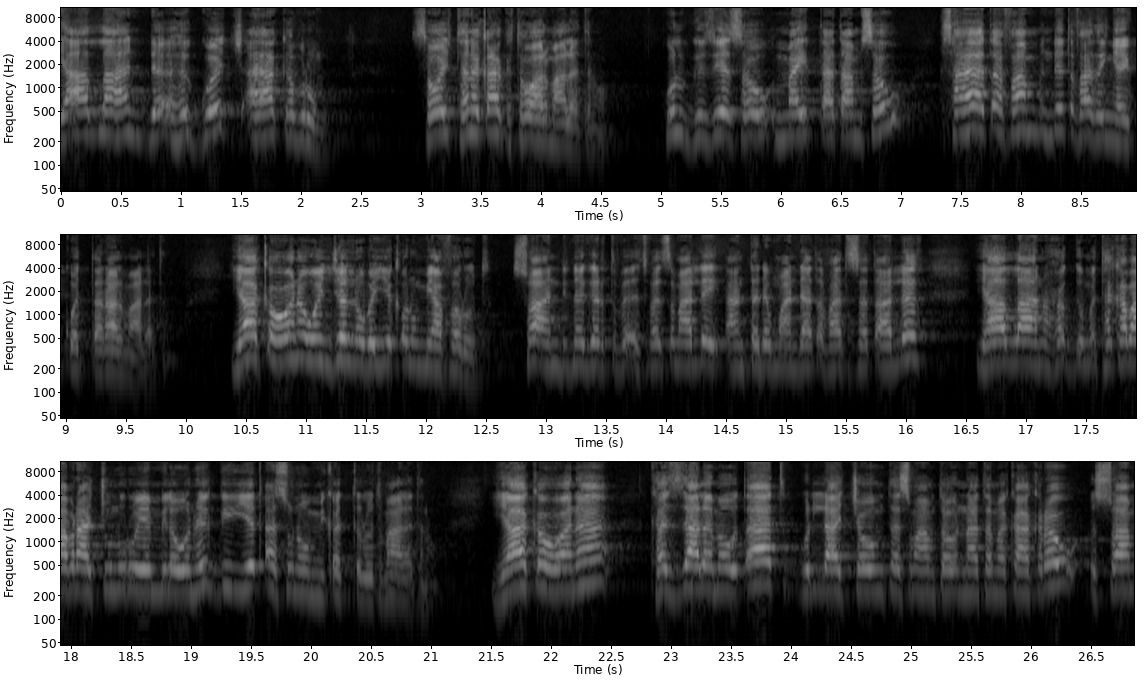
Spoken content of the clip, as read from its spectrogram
የአላህን ህጎች አያከብሩም። ሰዎች ተነቃቅተዋል ማለት ነው። ሁልጊዜ ሰው የማይጣጣም ሰው ሳያጠፋም እንደ ጥፋተኛ ይቆጠራል ማለት ነው። ያ ከሆነ ወንጀል ነው በየቀኑ የሚያፈሩት። እሷ አንድ ነገር ትፈጽማለህ አንተ ደግሞ አንድ አጠፋ ትሰጣለህ። የአላህን ህግ ተከባብራችሁ ኑሮ የሚለውን ህግ እየጣሱ ነው የሚቀጥሉት ማለት ነው። ያ ከሆነ ከዛ ለመውጣት ሁላቸውም ተስማምተውና ተመካክረው እሷም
